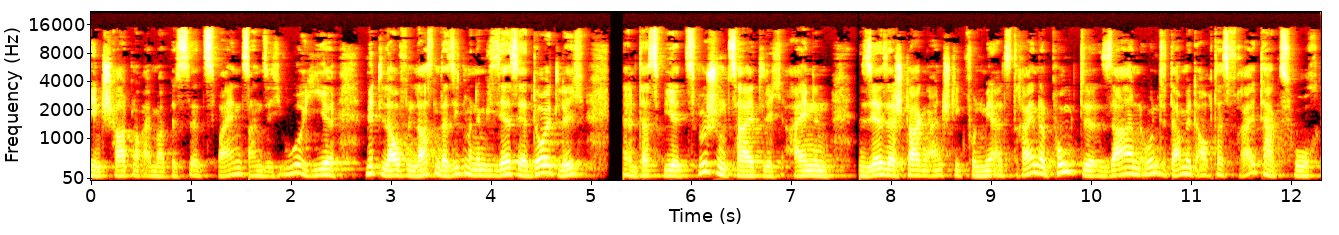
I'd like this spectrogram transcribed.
den Chart noch einmal bis 22 Uhr hier mitlaufen lassen. Da sieht man nämlich sehr, sehr deutlich, äh, dass wir zwischenzeitlich einen sehr, sehr starken Anstieg von mehr als 300 Punkte sahen und damit auch das Freitagshoch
